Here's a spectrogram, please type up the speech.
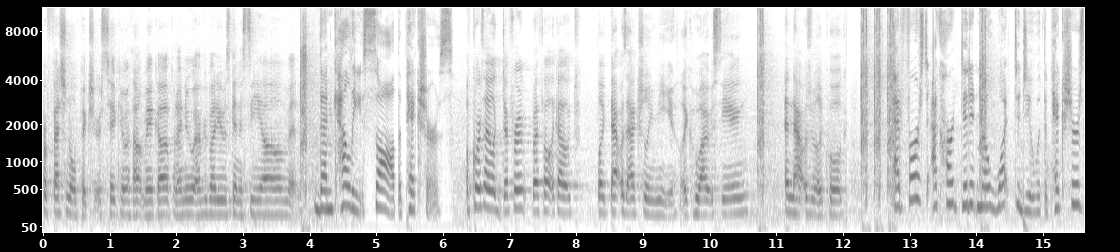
professional pictures taken without makeup, and I knew everybody was gonna see them. And Then Kelly saw the pictures. of course, I looked different, but I felt like I looked like that was actually me, like who I was seeing, and that was really cool. At first, Eckhart didn't know what to do with the pictures,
